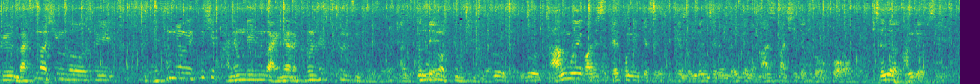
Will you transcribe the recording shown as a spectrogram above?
그 말씀하신 것이 그 대통령의 뜻이 반영돼 있는 거 아니냐는 그런 해석들도 있는데요. 아니, 그 근데 부분 어떻게 보시는 거예요? 그, 그 당무에 관해서 대통령께서 어떻게 뭐 이런저런 의견을 말씀하신 적도 없고 전혀 관계 없습니다.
